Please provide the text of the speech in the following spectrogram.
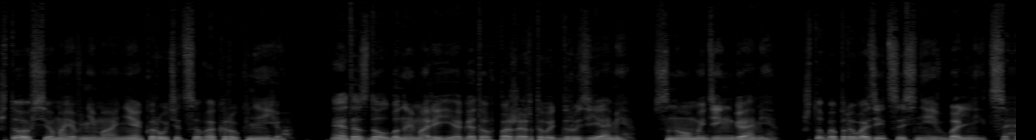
что все мое внимание крутится вокруг нее. Это с долбанной Мари я готов пожертвовать друзьями, сном и деньгами, чтобы провозиться с ней в больнице.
